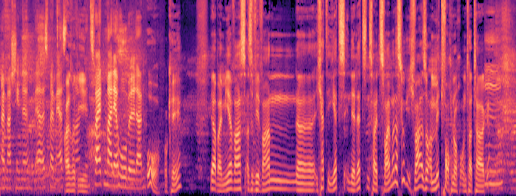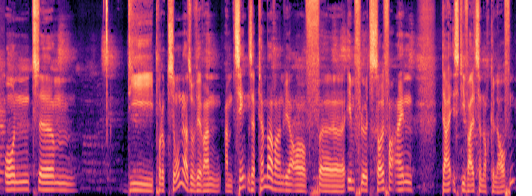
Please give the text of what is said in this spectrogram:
Schreibmaschine. Ja, ist beim ersten Also Mal. die- Den zweiten Mal der Hobel dann. Oh, okay. Ja, bei mir war es, also wir waren, äh, ich hatte jetzt in der letzten Zeit zweimal das Glück. Ich war also am Mittwoch noch unter Tage und ähm, die Produktion, also wir waren am 10. September waren wir auf äh, im Flöz Zollverein, da ist die Walze noch gelaufen.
